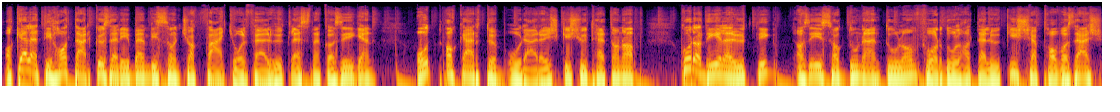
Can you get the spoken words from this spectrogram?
A keleti határ közelében viszont csak fátyol felhők lesznek az égen, ott akár több órára is kisüthet a nap. Kora délelőttig az Észak-Dunántúlon fordulhat elő kisebb havazás,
